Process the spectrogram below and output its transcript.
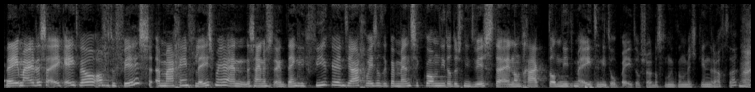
Nee, maar dus, ik eet wel af en toe vis, eh, maar geen vlees meer. En er zijn dus eh, denk ik vier keer in het jaar geweest dat ik bij mensen kwam die dat dus niet wisten. En dan ga ik dan niet mijn eten niet opeten of zo. Dat vond ik dan een beetje kinderachtig. Nee.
